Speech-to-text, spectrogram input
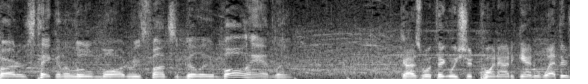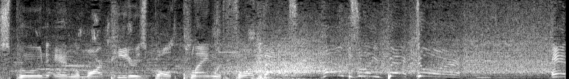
Carter's taking a little more responsibility in ball handling. Guys, one thing we should point out again, Weatherspoon and Lamar Peters both playing with four fouls.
